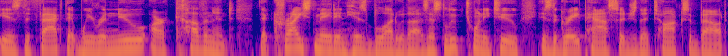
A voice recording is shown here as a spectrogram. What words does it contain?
is the fact that we renew our covenant that Christ made in his blood with us. That's Luke 22 is the great passage that talks about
